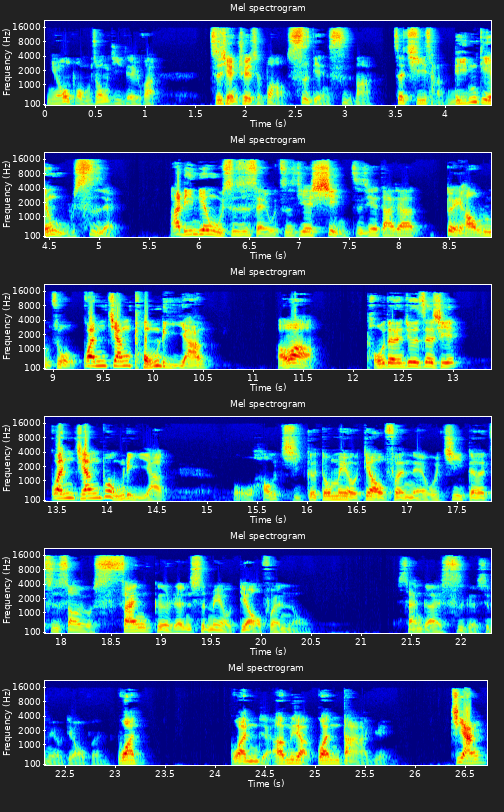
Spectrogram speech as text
牛棚中继这一块，之前确实不好，四点四八。这七场零点五四，哎，啊，零点五四是谁？我直接信，直接大家对号入座。关江彭李阳，好不好？投的人就是这些。关江彭李阳，哦，好几个都没有掉分呢。我记得至少有三个人是没有掉分哦，三个还是四个是没有掉分。关关的啊，我们叫关大元，江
